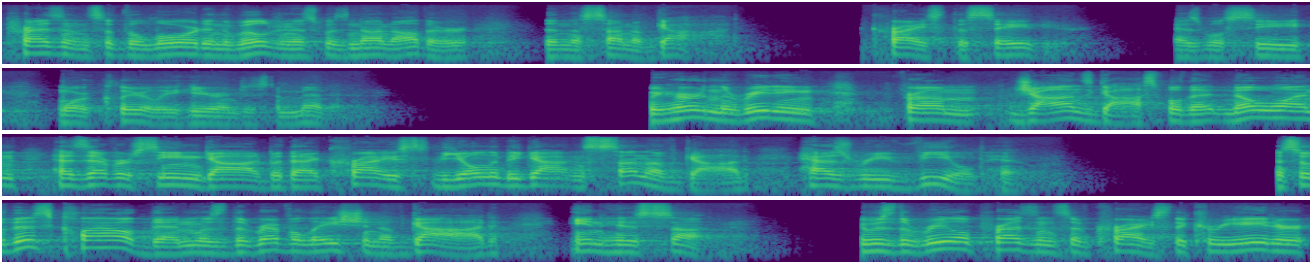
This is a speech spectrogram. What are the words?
presence of the Lord in the wilderness was none other than the Son of God, Christ the Savior, as we'll see more clearly here in just a minute. We heard in the reading from John's gospel that no one has ever seen God, but that Christ, the only begotten Son of God, has revealed him. And so this cloud then was the revelation of God in his Son. It was the real presence of Christ, the Creator,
